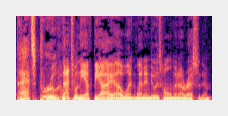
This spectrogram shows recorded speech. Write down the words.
That's brutal. That's when the FBI uh, went went into his home and arrested him.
